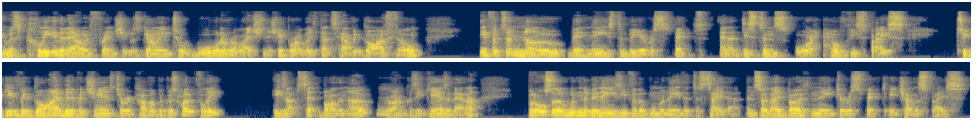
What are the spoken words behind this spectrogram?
it was clear that our friendship was going toward a relationship, or at least that's how the guy felt. If it's a no, there needs to be a respect and a distance or a healthy space to give the guy a bit of a chance to recover because hopefully he's upset by the no, mm. right? Because he cares mm. about her. But also, it wouldn't have been easy for the woman either to say that. And so they both need to respect each other's space.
